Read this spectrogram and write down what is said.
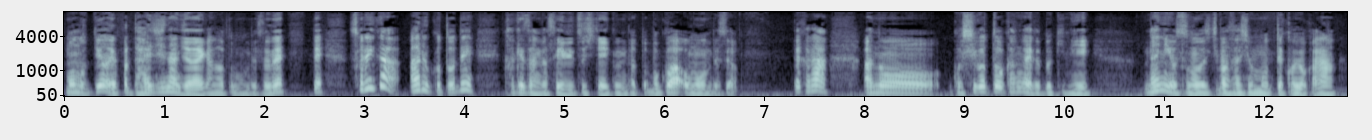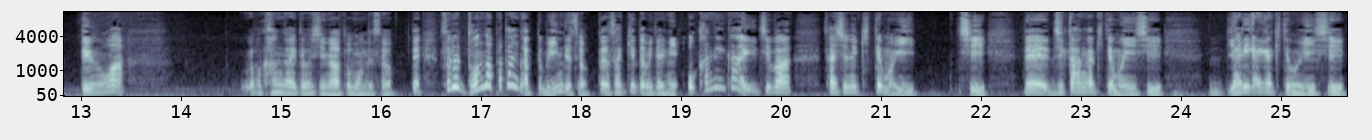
ものっていうのはやっぱ大事なんじゃないかなと思うんですよね。で、それがあることで、掛け算が成立していくんだと僕は思うんですよ。だから、あのこう仕事を考えた時に、何をその一番最初に持ってこようかなっていうのは、やっぱ考えてほしいなと思うんですよ。で、それはどんなパターンがあってもいいんですよ。だからさっき言ったみたいに、お金が一番最初に来てもいいし、で、時間が来てもいいし、やりがいが来てもいいし、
